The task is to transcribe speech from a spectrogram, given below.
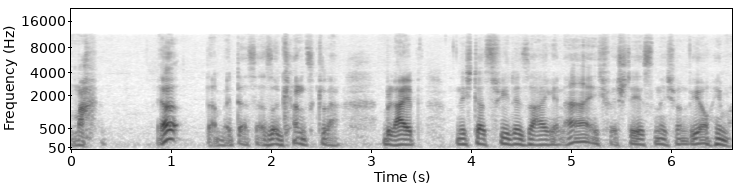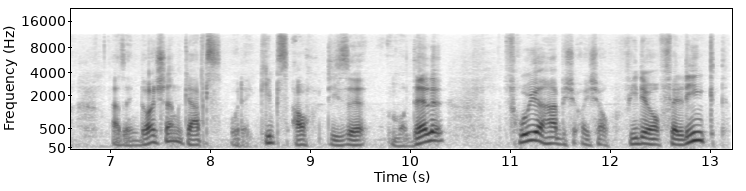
machen. Ja, damit das also ganz klar bleibt. Nicht, dass viele sagen, ah, ich verstehe es nicht und wie auch immer. Also in Deutschland gab es oder gibt es auch diese Modelle. Früher habe ich euch auch Video verlinkt.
